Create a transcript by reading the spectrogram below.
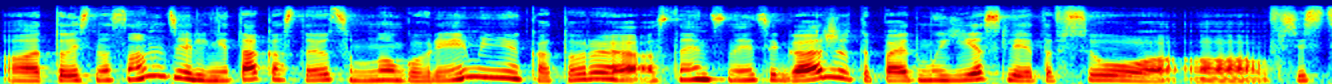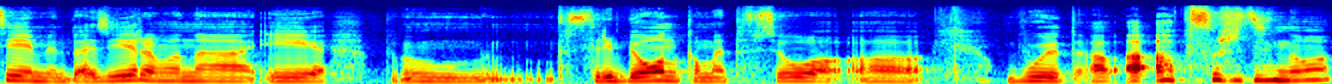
а, то есть на самом деле не так остается много времени, которое останется на эти гаджеты, поэтому если это все а, в системе, да, дозировано, и с ребенком это все а, будет обсуждено,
